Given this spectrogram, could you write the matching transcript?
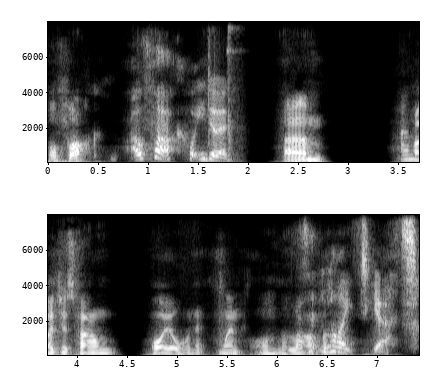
Oh fuck. oh fuck, what are you doing? Um, Um, I just found oil and it went on the is lava. it light yet?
